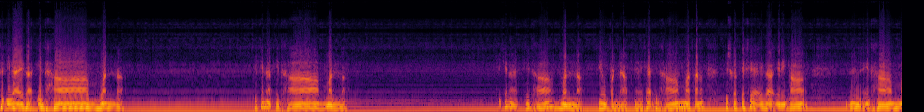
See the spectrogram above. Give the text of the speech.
سکیلا آئے گا ادھام ٹھیک ہے نا؟ ادھا من ٹھیک ہے نا؟ ادھا من یوں پڑھنا ہے آپ نے، دیکھا؟ ادھام تھا نا؟ اس کا کیسے آئے گا؟ یعنی ہاں، ادھام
